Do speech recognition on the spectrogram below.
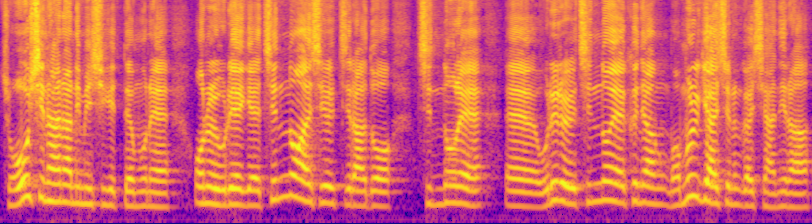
좋으신 하나님이시기 때문에 오늘 우리에게 진노하실지라도 진노에 에, 우리를 진노에 그냥 머물게 하시는 것이 아니라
